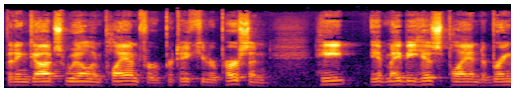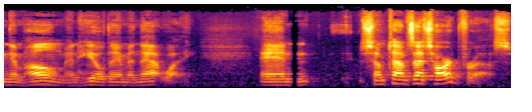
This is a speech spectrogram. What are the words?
but in God's will and plan for a particular person, He it may be His plan to bring them home and heal them in that way. And sometimes that's hard for us.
